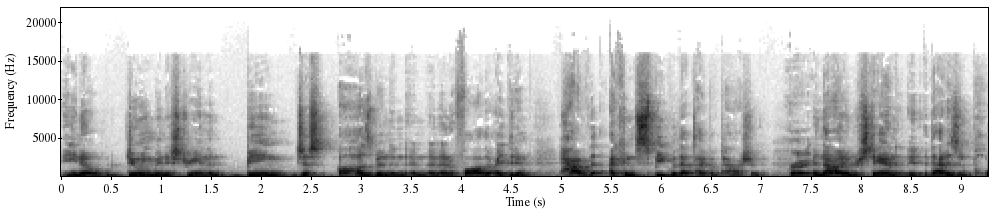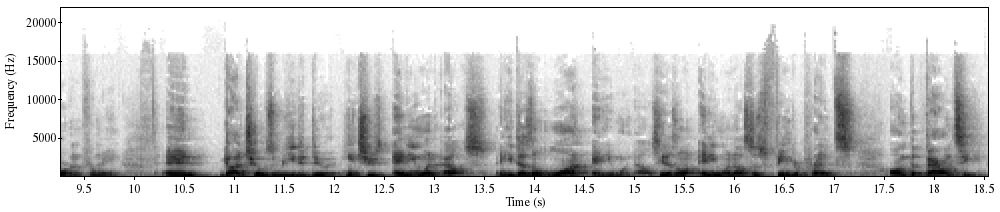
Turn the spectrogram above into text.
you know, doing ministry and then being just a husband and, and, and, a father, I didn't have that. I couldn't speak with that type of passion. Right. And now I understand that it, that is important for me. And God chose me to do it. He didn't choose anyone else. And He doesn't want anyone else. He doesn't want anyone else's fingerprints on the bounty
